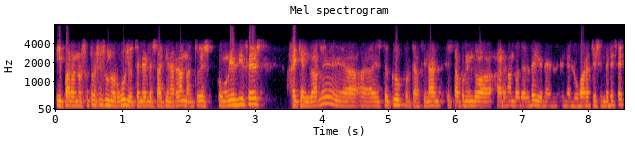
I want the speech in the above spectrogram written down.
y para nosotros es un orgullo tenerles aquí en Arganda. Entonces, como bien dices, hay que ayudarle a, este club porque al final está poniendo a Arganda del Rey en el, en el lugar que se merece,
